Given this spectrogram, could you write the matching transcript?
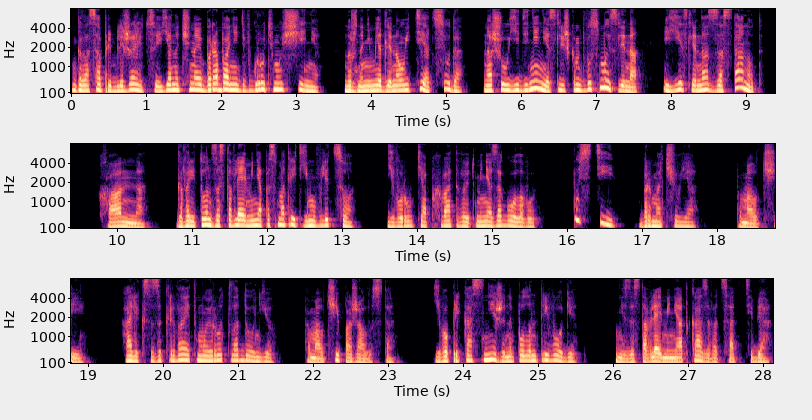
Голоса приближаются, и я начинаю барабанить в грудь мужчине. Нужно немедленно уйти отсюда. Наше уединение слишком двусмысленно, и если нас застанут... «Ханна», — говорит он, заставляя меня посмотреть ему в лицо. Его руки обхватывают меня за голову. «Пусти!» — бормочу я. Помолчи. Алекс закрывает мой рот ладонью. Помолчи, пожалуйста. Его приказ нежен и полон тревоги. Не заставляй меня отказываться от тебя.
